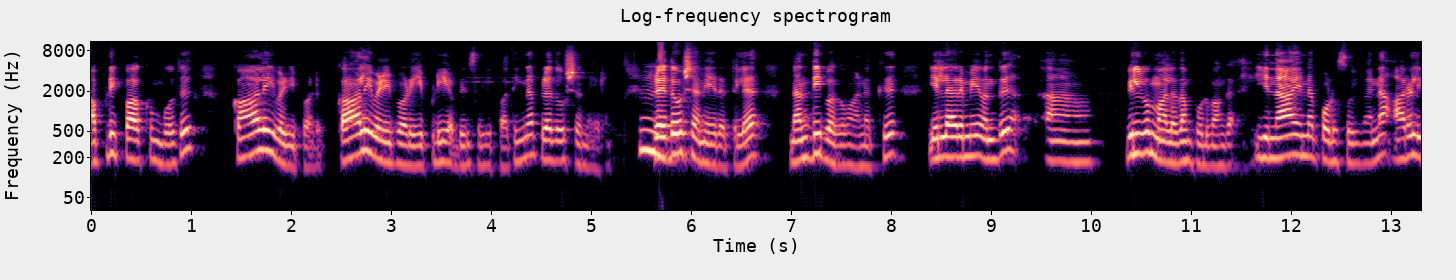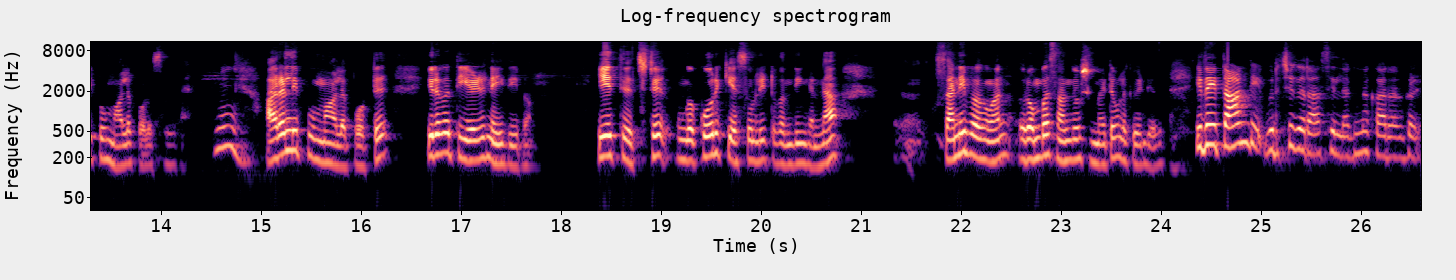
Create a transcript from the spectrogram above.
அப்படி பார்க்கும்போது காலை வழிபாடு காலை வழிபாடு எப்படி அப்படின்னு சொல்லி பார்த்தீங்கன்னா பிரதோஷ நேரம். பிரதோஷ நேரத்துல நந்தி பகவானுக்கு எல்லாருமே வந்து ஆஹ், வில்வ மாலை தான் போடுவாங்க. நான் என்ன போட சொல்வேன்னா அரளிப்பூ மாலை போட சொல்வேன். அரளிப்பூ மாலை போட்டு இருபத்தி ஏழு நெய் தீபம். ஏற்றி வச்சுட்டு உங்கள் கோரிக்கையை சொல்லிட்டு வந்தீங்கன்னா சனி பகவான் ரொம்ப சந்தோஷமாயிட்டு உங்களுக்கு வேண்டியது. இதை தாண்டி விருச்சிக ராசி லக்னக்காரர்கள்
